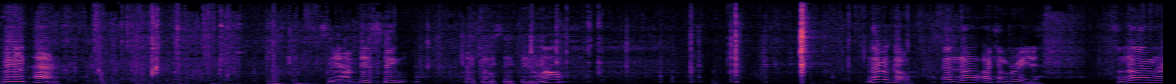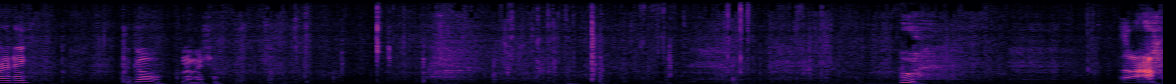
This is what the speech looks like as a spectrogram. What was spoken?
we need air. So you have this thing that goes into your mouth. There we go. And now I can breathe. So now I'm ready to go on a mission. Whew. Ah.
